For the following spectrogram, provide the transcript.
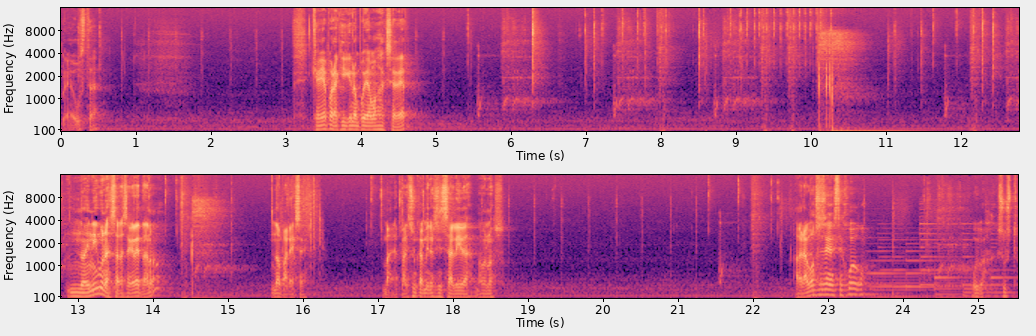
Me gusta. ¿Qué había por aquí que no podíamos acceder? No hay ninguna sala secreta, ¿no? No parece Vale, parece un camino sin salida Vámonos ¿Habrá voces en este juego? Uy, va, susto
